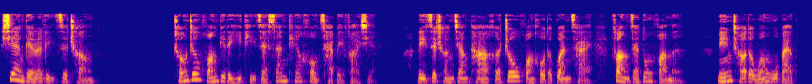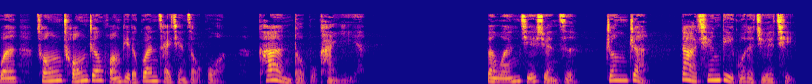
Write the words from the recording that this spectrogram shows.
献给了李自成。崇祯皇帝的遗体在三天后才被发现，李自成将他和周皇后的棺材放在东华门。明朝的文武百官从崇祯皇帝的棺材前走过，看都不看一眼。本文节选自《征战：大清帝国的崛起》，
